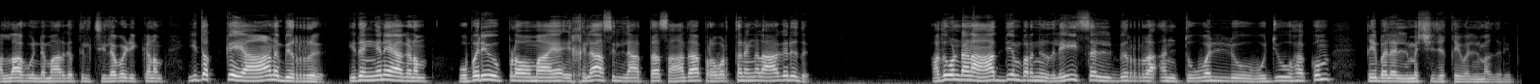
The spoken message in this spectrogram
അള്ളാഹുവിന്റെ മാർഗത്തിൽ ചിലവഴിക്കണം. ഇതൊക്കെയാണ് ബിർറ്. ഇതെങ്ങനെയാകണം? ഉപരിവിപ്ലവമായ ഇഖ്ലാസില്ലാത്ത സാധാ പ്രവർത്തനങ്ങളാകരുത് അതുകൊണ്ടാണ് ആദ്യം പറഞ്ഞത് ലൈസൽ ബിർറ അൻ തുവല്ലു വുജൂഹക്കും കിബലൽ മഷ്രിഖി വൽ മഗ്രിബ്.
